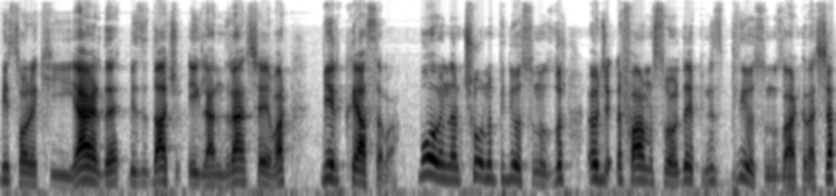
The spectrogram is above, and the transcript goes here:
bir sonraki yerde bizi daha çok ilgilendiren şey var. Bir kıyaslama. Bu oyunların çoğunu biliyorsunuzdur. Öncelikle Farmers World'ı hepiniz biliyorsunuz arkadaşlar.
